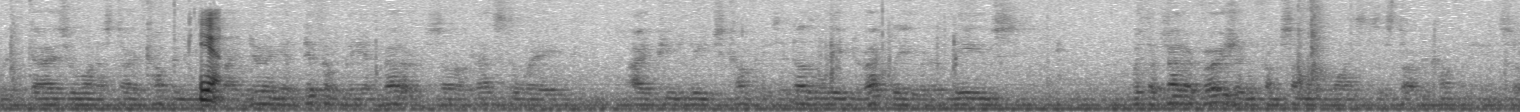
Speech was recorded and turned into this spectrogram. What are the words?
with guys who want to start companies yep. by doing it differently and better. So that's the way IP leaves companies. It doesn't leave directly, but it leaves with a better version from someone who wants to start a company. And so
